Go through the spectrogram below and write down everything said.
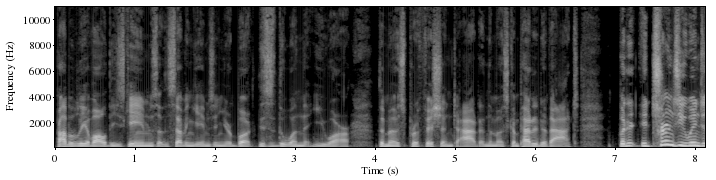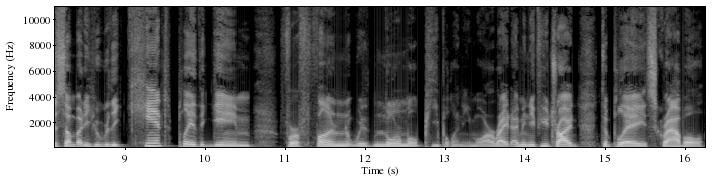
probably of all these games, of the seven games in your book, this is the one that you are the most proficient at and the most competitive at. But it, it turns you into somebody who really can't play the game for fun with normal people anymore, right? I mean, if you tried to play Scrabble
